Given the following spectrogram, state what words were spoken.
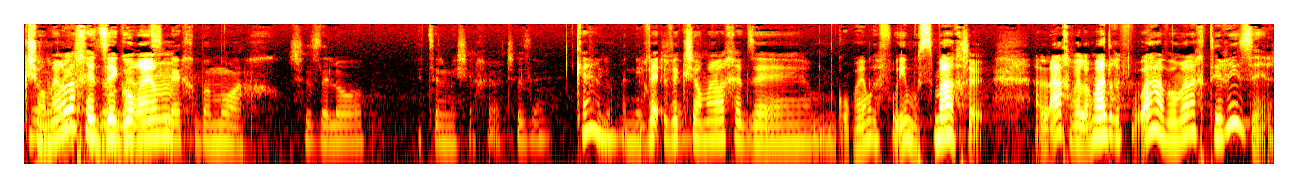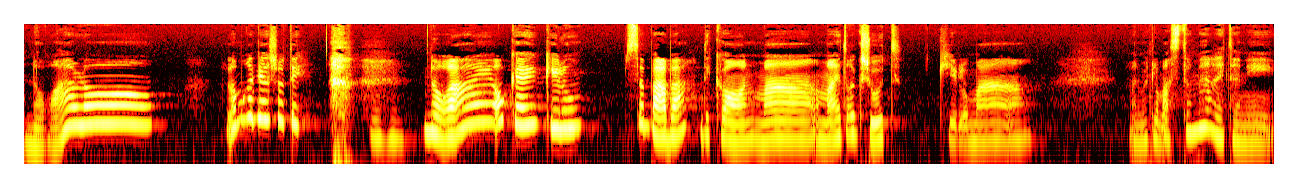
כשאומר לך את זה גורם... זה עובר אצלך במוח, שזה לא אצל מישהי אחרת, שזה... כן, כאילו, ו- וכשאומר לך את זה גורם רפואי מוסמך שהלך ולמד רפואה ואומר לך, תראי, זה נורא לא, לא מרגש אותי. נורא, אוקיי, כאילו, סבבה, דיכאון, מה, מה ההתרגשות? כאילו, מה... אני אומרת לו, מה זאת אומרת? אני...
